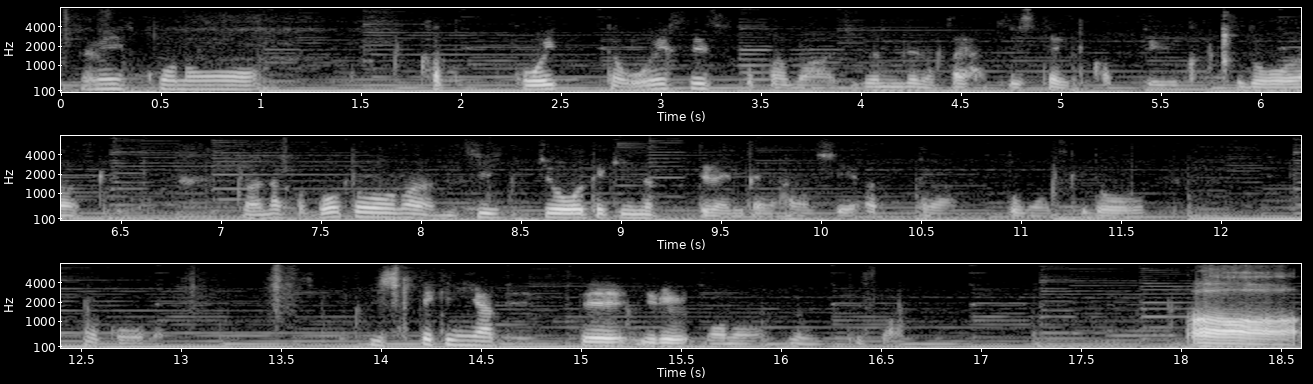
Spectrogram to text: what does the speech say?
ちなみにこのかこういった OSS とか、まあ、自分での開発したりとかっていう活動なんですけど、まあ、なんか冒頭、まあ、日常的になってないみたいな話あったと思うんですけど、なんかこう、意識的にやっているものなんですか？ああ、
